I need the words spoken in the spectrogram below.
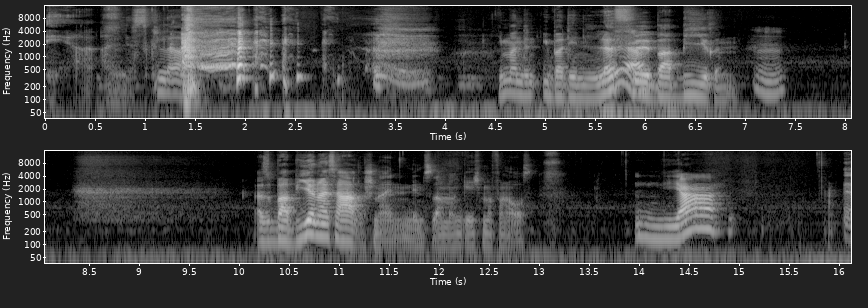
Ja, alles klar. Jemanden über den Löffel Ja. barbieren. Mhm. Also barbieren heißt Haare schneiden in dem Zusammenhang, gehe ich mal von aus. Ja, äh,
